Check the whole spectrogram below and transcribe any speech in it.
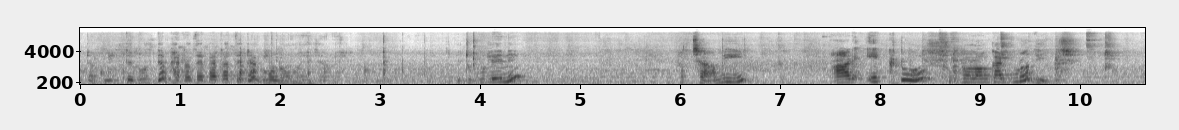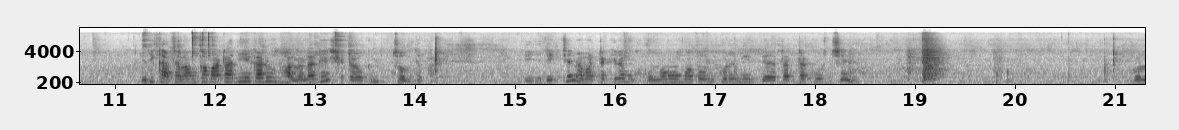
এটা গুলতে গুলতে ফেটাতে ফেটাতে এটা ঘন হয়ে যাবে একটু গুলে নিই আচ্ছা আমি আর একটু শুকনো লঙ্কার গুঁড়ো দিচ্ছি। যদি কাঁচা লঙ্কা বাটা দিয়ে কারুর ভালো লাগে, সেটাও কিন্তু চলতে পারে। এই যে দেখছেন, আমারটা কিরম ঘন মতন করে আমি ব্যাটারটা করছি। ঘন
